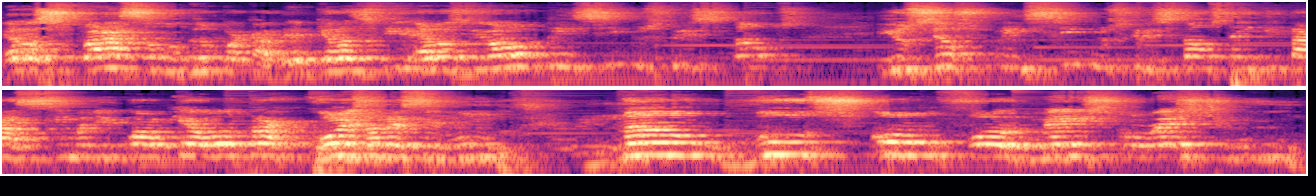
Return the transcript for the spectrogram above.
elas passam do campo acadêmico, elas, elas violam princípios cristãos. E os seus princípios cristãos têm que estar acima de qualquer outra coisa nesse mundo. Não vos conformeis com este mundo.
